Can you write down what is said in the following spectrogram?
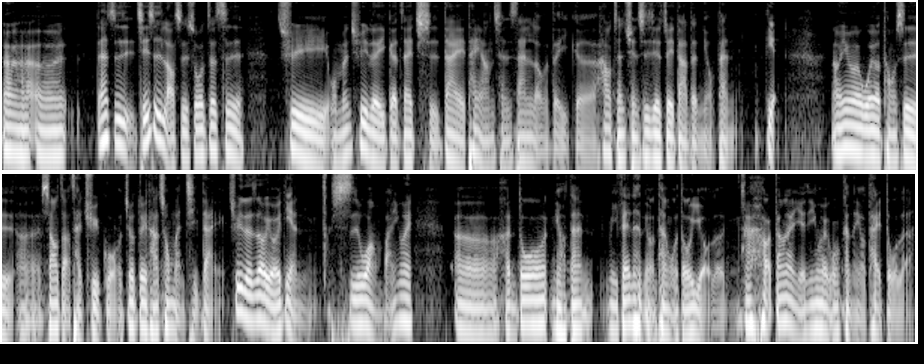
呃呃，但是其实老实说，这次去我们去了一个在池袋太阳城三楼的一个号称全世界最大的扭蛋店。然后，因为我有同事，呃，稍早才去过，就对他充满期待。去的时候有一点失望吧，因为，呃，很多扭蛋，米菲的扭蛋我都有了。然后，当然也是因为我可能有太多了。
